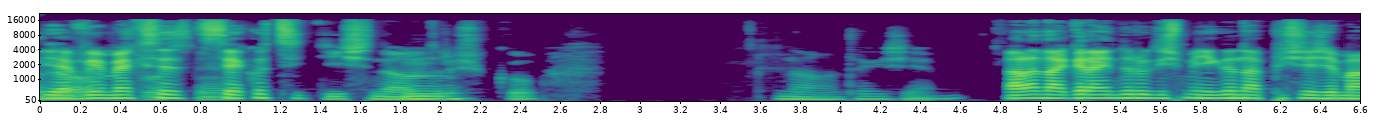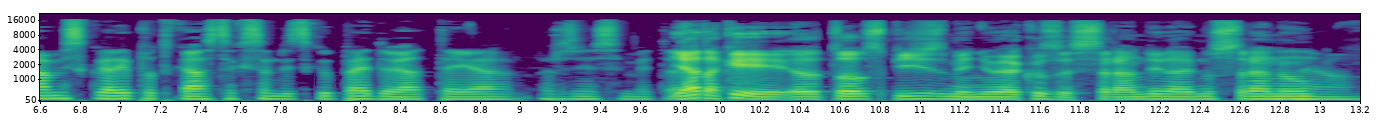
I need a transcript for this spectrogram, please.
já vím, jak vlastně. se jako cítíš, no, mm. trošku. No, takže... Ale na Grindru, když mi někdo napíše, že máme skvělý podcast, tak jsem vždycky úplně dojatý a hrozně se mi to... Já taky eh, to spíš zmiňuji jako ze srandy na jednu stranu no.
